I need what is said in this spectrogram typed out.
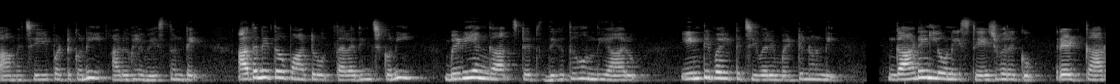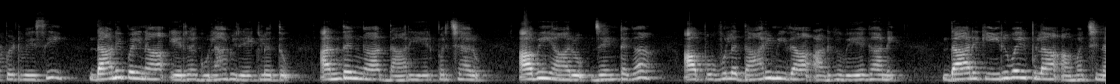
ఆమె చేయి పట్టుకుని అడుగులు వేస్తుంటే అతనితో పాటు తలదించుకొని బిడియంగా స్టెప్స్ దిగుతూ ఉంది ఆరు. ఇంటి బయట చివరి మెట్టు నుండి గార్డెన్లోని స్టేజ్ వరకు రెడ్ కార్పెట్ వేసి దానిపైన ఎర్ర గులాబీ రేకులతో అందంగా దారి ఏర్పరిచారు. అవి ఆరు జంటగా ఆ పువ్వుల దారి మీద అడుగు వేయగానే దారికి ఇరువైపులా అమర్చిన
